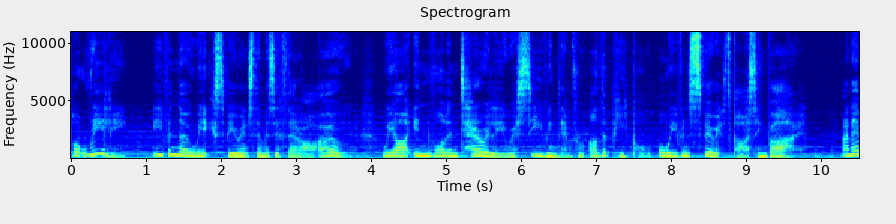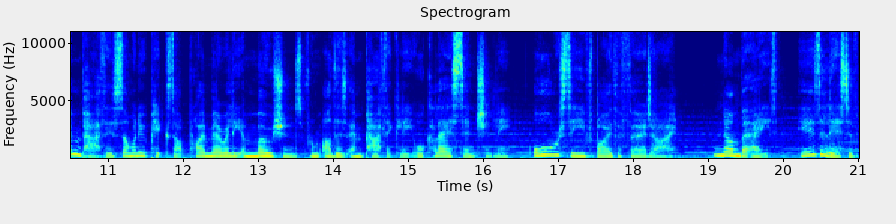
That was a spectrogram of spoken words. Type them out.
but really even though we experience them as if they're our own, we are involuntarily receiving them from other people or even spirits passing by. An empath is someone who picks up primarily emotions from others empathically or clairsentiently, all received by the third eye. Number 8. Here's a list of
